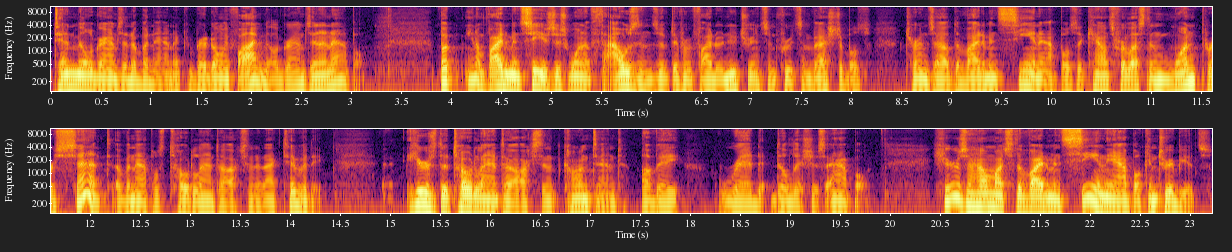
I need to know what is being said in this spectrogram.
10 milligrams in a banana compared to only 5 milligrams in an apple. But you know, vitamin C is just one of thousands of different phytonutrients in fruits and vegetables. Turns out the vitamin C in apples accounts for less than 1% of an apple's total antioxidant activity. Here's the total antioxidant content of a red, delicious apple. Here's how much the vitamin C in the apple contributes.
